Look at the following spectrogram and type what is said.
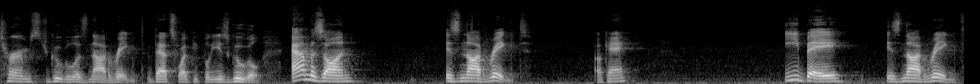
terms, Google is not rigged. That's why people use Google. Amazon is not rigged, okay? eBay is not rigged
